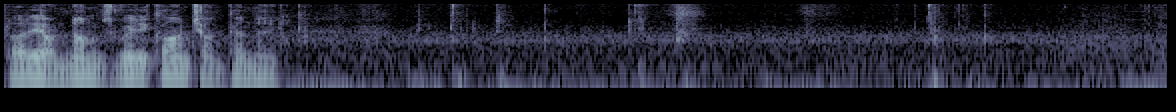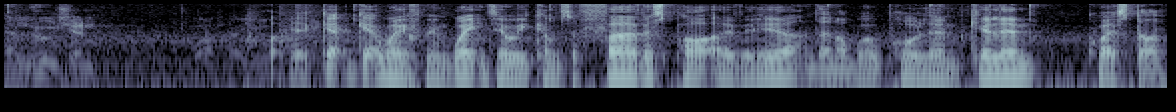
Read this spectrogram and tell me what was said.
Bloody hell, numbs really can't jump, can they? An illusion? What are you? But yeah, get get away from him. Wait until he comes the furthest part over here, and then I will pull him, kill him. Quest done.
